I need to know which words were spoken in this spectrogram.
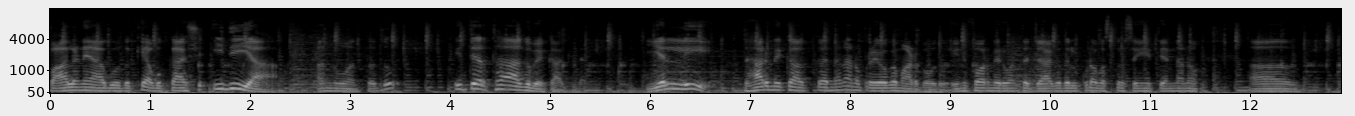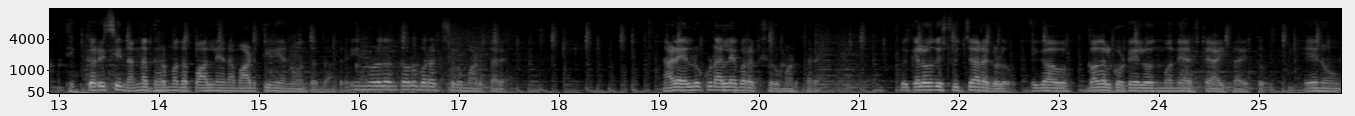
ಪಾಲನೆ ಆಗೋದಕ್ಕೆ ಅವಕಾಶ ಇದೆಯಾ ಅನ್ನುವಂಥದ್ದು ಇತ್ಯರ್ಥ ಆಗಬೇಕಾಗಿದೆ. ಎಲ್ಲಿ ಧಾರ್ಮಿಕ ಹಕ್ಕನ್ನು ನಾನು ಪ್ರಯೋಗ ಮಾಡಬಹುದು ಯೂನಿಫಾರ್ಮ್ ಇರುವಂಥ ಜಾಗದಲ್ಲೂ ಕೂಡ ವಸ್ತ್ರ ಸಂಹಿತೆಯನ್ನು ನಾನು ಧಿಕ್ಕರಿಸಿ ನನ್ನ ಧರ್ಮದ ಪಾಲನೆಯನ್ನು ಮಾಡ್ತೀನಿ ಅನ್ನುವಂಥದ್ದಾದರೆ ಇನ್ನುಳಿದಂಥವ್ರು ಬರೋಕ್ಕೆ ಶುರು ಮಾಡ್ತಾರೆ. ನಾಳೆ ಎಲ್ಲರೂ ಕೂಡ ಅಲ್ಲೇ ಬರೋಕ್ಕೆ ಶುರು ಮಾಡ್ತಾರೆ. ಸೊ ಕೆಲವೊಂದಿಷ್ಟು ವಿಚಾರಗಳು, ಈಗ ಬಾಗಲಕೋಟೆಯಲ್ಲಿ ಒಂದು ಮೊನ್ನೆ ಅಷ್ಟೇ ಆಯ್ತಾ ಇತ್ತು. ಏನು,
